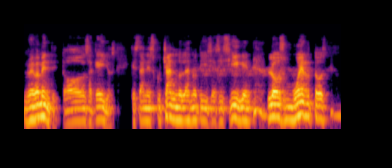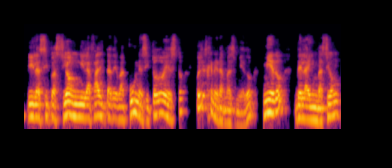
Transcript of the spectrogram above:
Nuevamente, todos aquellos que están escuchando las noticias y siguen los muertos y la situación y la falta de vacunas y todo esto, pues les genera más miedo, miedo de la invasión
